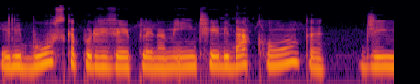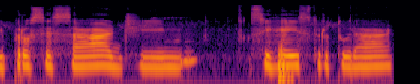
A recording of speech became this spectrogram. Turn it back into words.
ele busca por viver plenamente, ele dá conta de processar, de se reestruturar,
